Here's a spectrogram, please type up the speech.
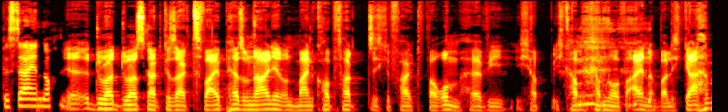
bis dahin noch. Ja, du, du hast gerade gesagt, zwei Personalien und mein Kopf hat sich gefragt, warum, Hä, wie? Ich hab, ich kam, kam nur auf eine, weil ich gar,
